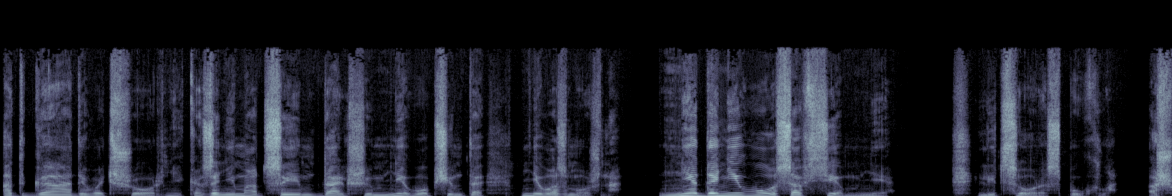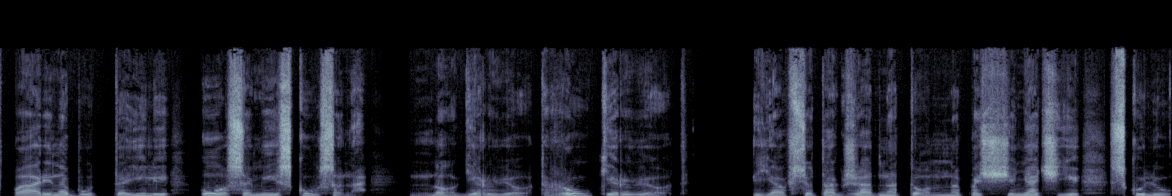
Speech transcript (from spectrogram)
отгадывать шорника, заниматься им дальше мне, в общем-то, невозможно. Не до него совсем мне. Лицо распухло, ошпарено будто или осами искусано. Ноги рвет, руки рвет. Я все так же однотонно, пощенячьи скулю.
